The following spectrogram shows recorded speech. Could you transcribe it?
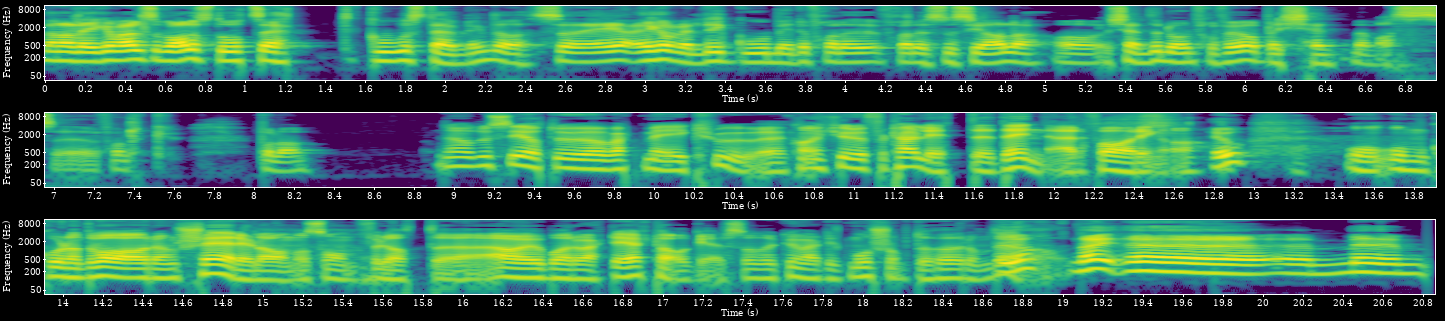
Men allikevel så var det stort sett god stemning, da. Så jeg, jeg har veldig gode minner fra det, fra det sosiale. Og kjente noen fra før og ble kjent med masse folk på land. Ja, Du sier at du har vært med i crew. Kan ikke du fortelle litt eh, den erfaringa? Om, om hvordan det var å arrangere LAN og sånn, for at uh, jeg har jo bare vært deltaker, så det kunne vært litt morsomt å høre om det. Ja, da. nei, uh, med,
